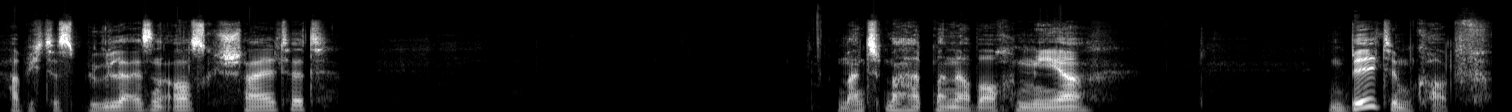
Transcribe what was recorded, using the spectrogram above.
habe ich das Bügeleisen ausgeschaltet? Manchmal hat man aber auch mehr ein Bild im Kopf,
